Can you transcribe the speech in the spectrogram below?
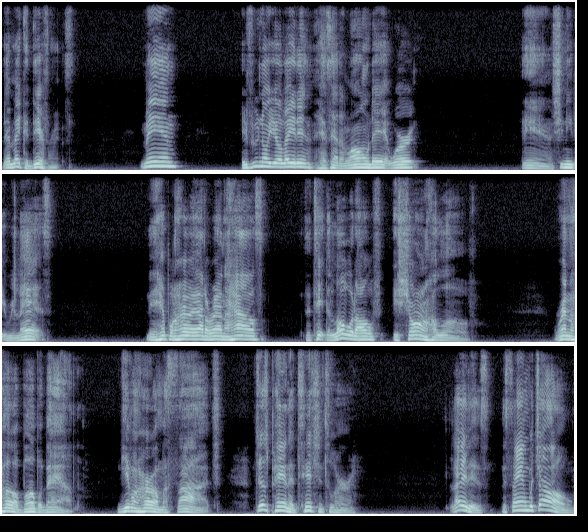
that make a difference. Men, if you know your lady has had a long day at work and she need to relax, then helping her out around the house to take the load off is showing her love. Running her a bubble bath, giving her a massage, just paying attention to her. Ladies, the same with y'all.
